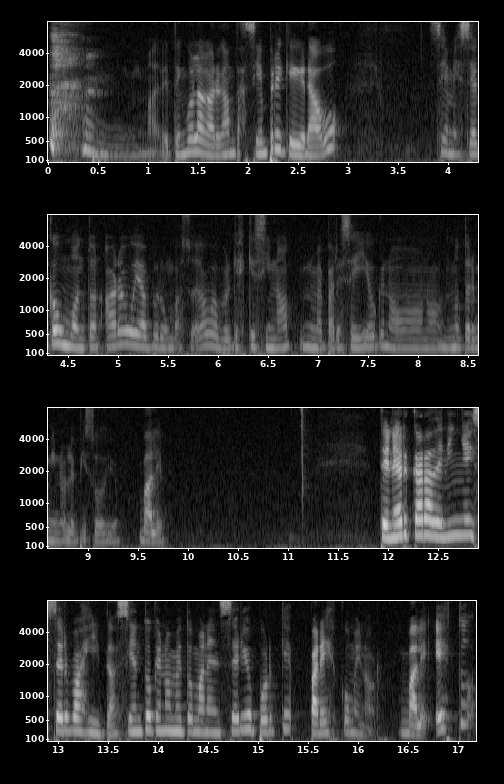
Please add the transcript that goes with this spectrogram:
madre, tengo la garganta siempre que grabo se me seca un montón. Ahora voy a por un vaso de agua porque es que si no, me parece yo que no, no, termino el episodio. Vale. Tener cara de niña y ser bajita. Siento que no me toman en serio porque parezco menor. Vale, esto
